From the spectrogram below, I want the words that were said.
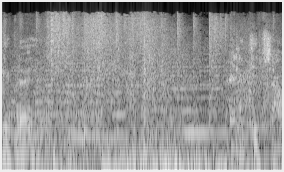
Kiếp này Hay là kiếp sau?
